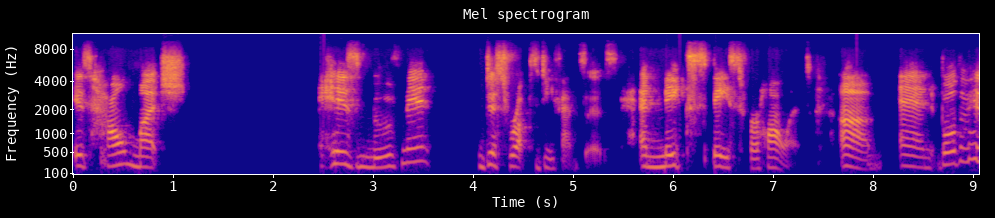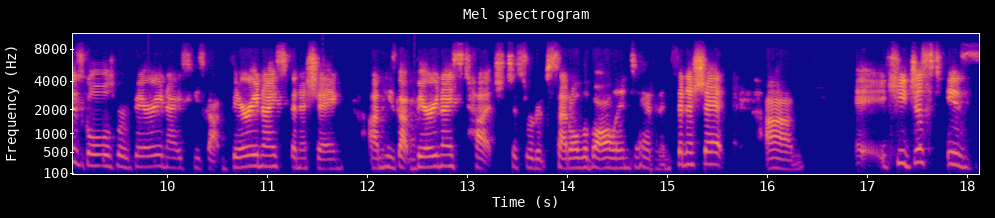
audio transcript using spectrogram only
is how much his movement disrupts defenses and makes space for Haaland. Um, and both of his goals were very nice. He's got very nice finishing. Um, he's got very nice touch to sort of settle the ball into him and finish it. Um, he just is,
